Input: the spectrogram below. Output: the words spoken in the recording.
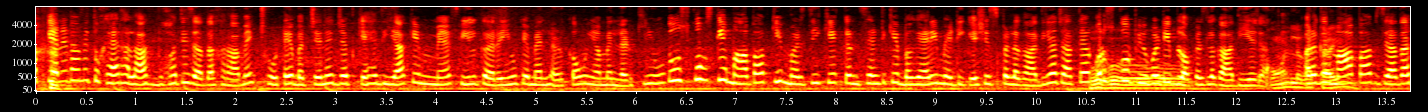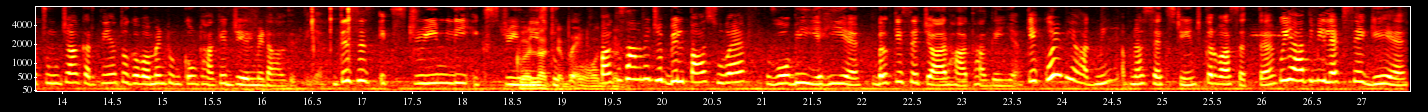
अब कनाडा में तो खैर हालात बहुत ही ज़्यादा खराब है। एक छोटे बच्चे ने जब कह दिया कि मैं फील कर रही हूँ कि मैं लड़का हूँ या मैं लड़की हूँ तो उसको उसके माँ बाप की मर्ज़ी के कंसेंट के बगैर ही मेडिकेशन पर लगा दिया जाता है और उसको प्यूबर्टी ब्लॉकर्स लगा दिए जाते हैं। और अगर माँ बाप ज़्यादा चूचा करते हैं तो गवर्नमेंट उनको उठा के जेल में डाल देती है। This is extremely extremely stupid Pakistan में जो बिल पास हुआ है वो भी यही है बल्कि इससे चार हाथ आ गई है। कि कोई भी आदमी अपना सेक्स चेंज करवा सकता है। कोई आदमी लेट से गे है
